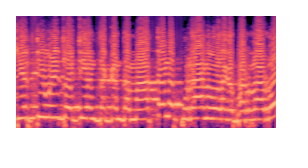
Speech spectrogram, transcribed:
ಕೀರ್ತಿ ಉಳಿತೈತಿ ಅಂತಕ್ಕಂತ ಮಾತನ್ನ ಪುರಾಣದೊಳಗ ಬರ್ದಾರು.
